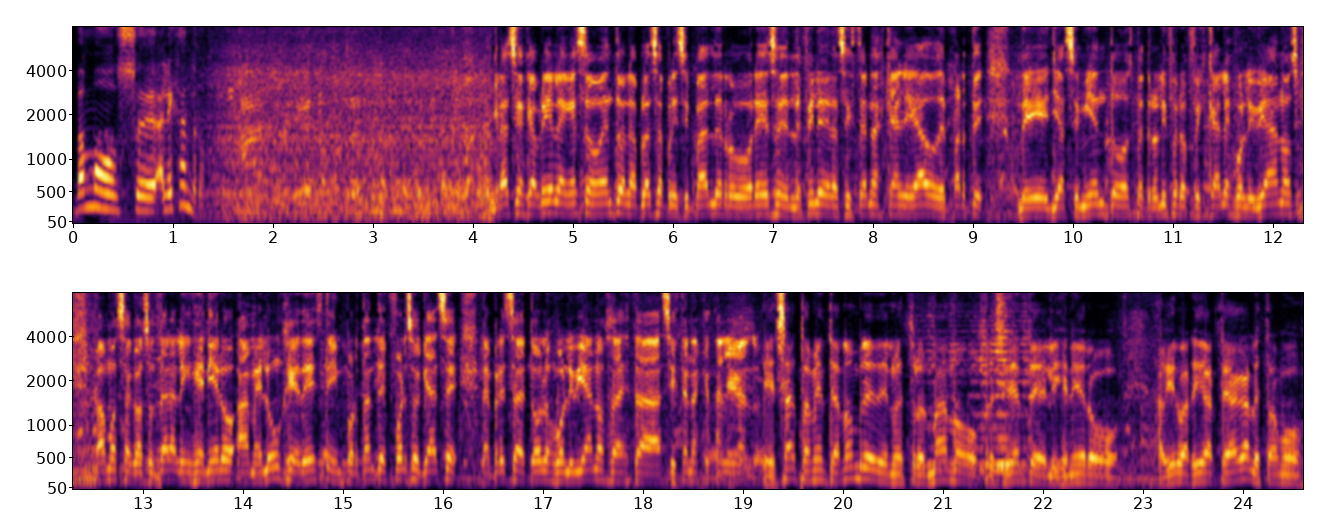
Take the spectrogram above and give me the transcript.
Vamos, eh, Alejandro. Gracias Gabriela. En este momento en la plaza principal de Roborés, el desfile de las cisternas que han llegado de parte de yacimientos petrolíferos fiscales bolivianos. Vamos a consultar al ingeniero Amelunge de este importante esfuerzo que hace la empresa de todos los bolivianos a estas cisternas que están llegando. Exactamente, a nombre de nuestro hermano presidente, el ingeniero Javier Barriga Arteaga, le estamos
